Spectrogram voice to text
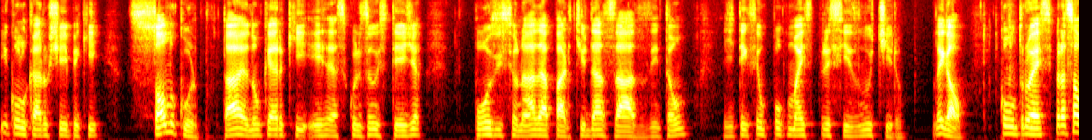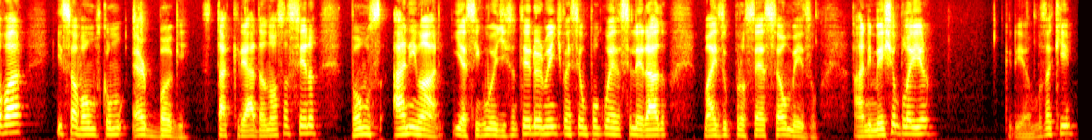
E colocar o shape aqui só no corpo, tá? Eu não quero que essa colisão esteja posicionada a partir das asas, então a gente tem que ser um pouco mais preciso no tiro. Legal. Ctrl S para salvar e salvamos como Airbug. Está criada a nossa cena, vamos animar. E assim como eu disse anteriormente, vai ser um pouco mais acelerado, mas o processo é o mesmo. Animation Player, criamos aqui.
